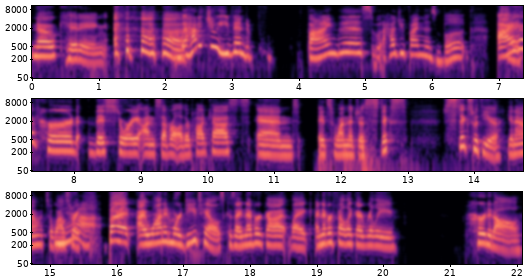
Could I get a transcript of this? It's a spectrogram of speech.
No kidding. How did you even find this? How'd you find this book? I Like- have heard this story on several other podcasts, and it's one that just sticks sticks with you. You know, it's a wild story. But I wanted more details because I never got like I never felt like I really heard it all.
